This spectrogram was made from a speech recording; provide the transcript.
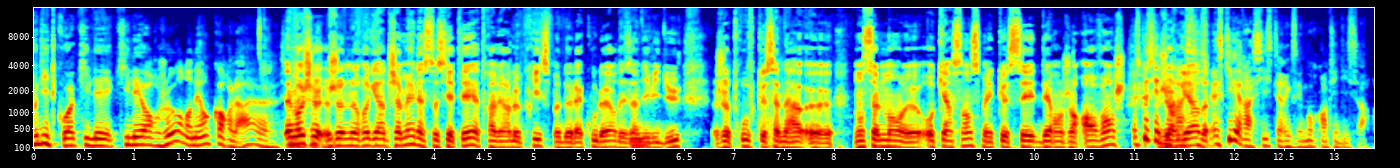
Vous dites quoi Qu'il est, qu'il est hors jeu? On en est encore là Moi, je, je, ne regarde jamais la société à travers le prisme de la couleur des mm. individus. Je trouve que ça n'a non seulement aucun sens, mais que c'est dérangeant. En revanche, est-ce que c'est je regarde... Est-ce qu'il est raciste, Eric Zemmour, quand il dit ça?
